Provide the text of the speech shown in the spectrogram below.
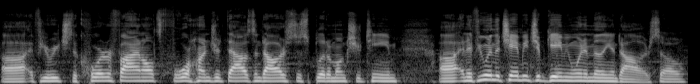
Uh, if you reach the quarterfinals, $400,000 to split amongst your team. Uh, and if you win the championship game, you win a million dollars. So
